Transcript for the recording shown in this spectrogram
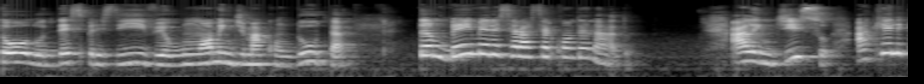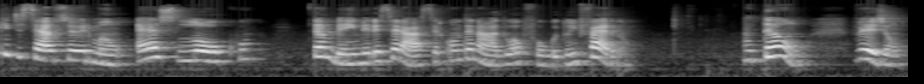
tolo, desprezível, um homem de má conduta, também merecerá ser condenado. Além disso, aquele que disser ao seu irmão és louco, também merecerá ser condenado ao fogo do inferno. Então, vejam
